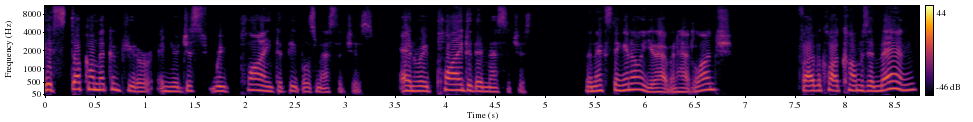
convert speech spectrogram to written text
get stuck on the computer and you're just replying to people's messages and replying to their messages. The next thing you know, you haven't had lunch. Five o'clock comes, and then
